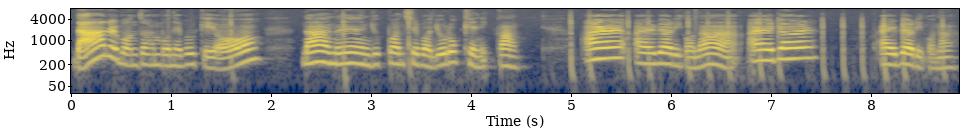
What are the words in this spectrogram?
나를 먼저 한번 해볼게요. 나는 6번, 7번 요렇게니까 R, R별이거나 R별, R별이거나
